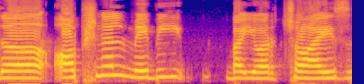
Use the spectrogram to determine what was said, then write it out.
The optional may be by your choice.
